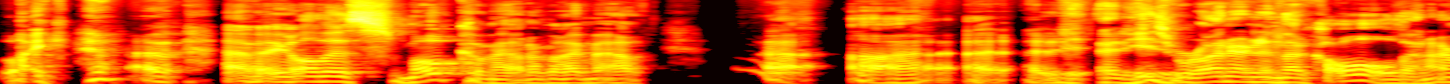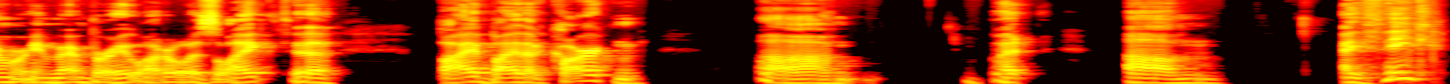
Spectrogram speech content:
like having all this smoke come out of my mouth. Uh, uh, and he's running in the cold, and I'm remembering what it was like to buy by the carton. Um, but um, I think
